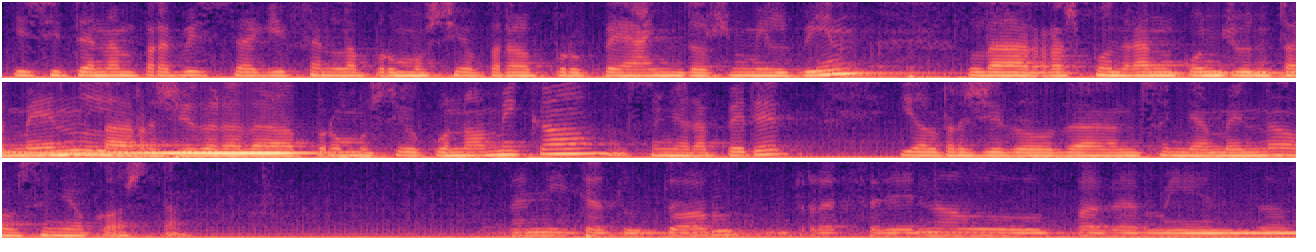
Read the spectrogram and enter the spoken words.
I si tenen previst seguir fent la promoció per al proper any 2020 la respondran conjuntament la regidora de Promoció Econòmica, la senyora Pérez i el regidor d'Ensenyament, el senyor Costa. Bona nit a tothom. Referent al pagament dels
